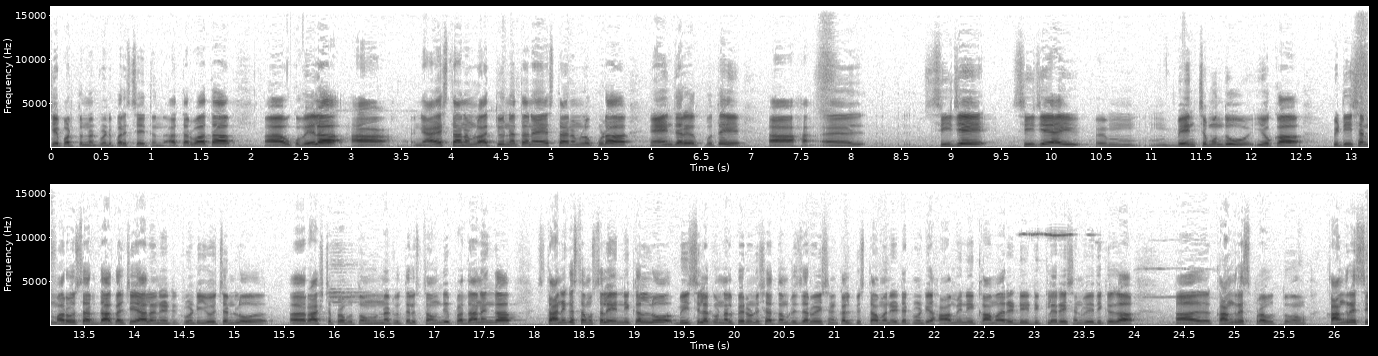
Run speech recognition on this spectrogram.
చేపడుతున్నటువంటి పరిస్థితి అయితే ఉంది. ఆ తర్వాత ఒకవేళ ఆ న్యాయస్థానంలో అత్యున్నత న్యాయస్థానంలో కూడా న్యాయం జరగకపోతే సీజే సిజేఐ బెంచ్ ముందు ఈ యొక్క పిటిషన్ మరోసారి దాఖలు చేయాలనేటటువంటి యోచనలో రాష్ట్ర ప్రభుత్వం ఉన్నట్లు తెలుస్తూ ఉంది. ప్రధానంగా స్థానిక సంస్థల ఎన్నికల్లో బీసీలకు నలభై రెండు శాతం రిజర్వేషన్ కల్పిస్తామనేటటువంటి హామీని కామారెడ్డి డిక్లరేషన్ వేదికగా కాంగ్రెస్ ప్రభుత్వం కాంగ్రెస్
